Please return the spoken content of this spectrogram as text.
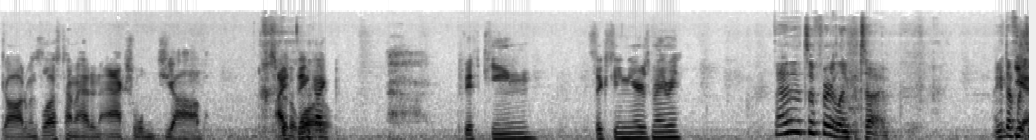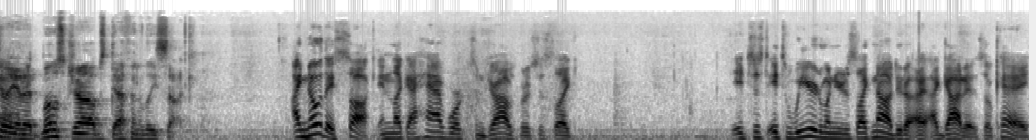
god! When's the last time I had an actual job? I been a think while. I. 15, 16 years maybe. Eh, That's a fair length of time. I can definitely Yeah. tell you that most jobs definitely suck. I know they suck, and like I have worked some jobs, but it's just like. It's just it's weird when you're just like, no, dude, I, I got it, it's okay,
